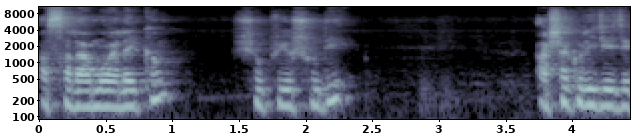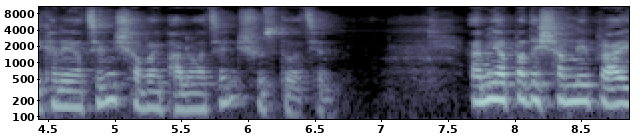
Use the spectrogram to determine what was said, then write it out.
আসসালামু আলাইকুম, সুপ্রিয় সুদী। আশা করি যে যেখানে আছেন সবাই ভালো আছেন, সুস্থ আছেন। আমি আপনাদের সামনে প্রায়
